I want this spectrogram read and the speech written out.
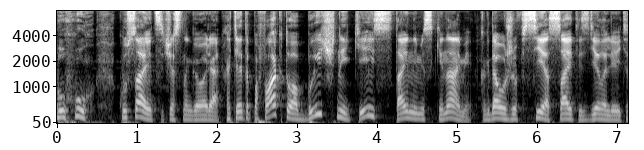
ух кусается, честно говоря. Хотя это по факту обычный кейс с тайными скинами. Когда уже все сайты сделали эти,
